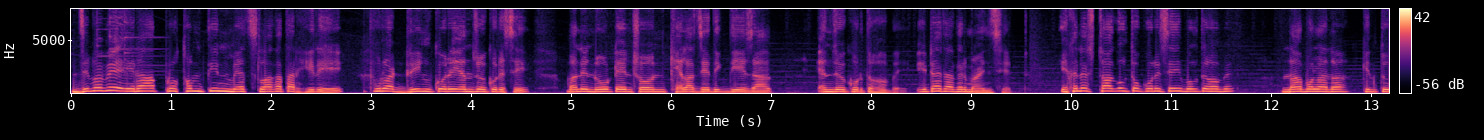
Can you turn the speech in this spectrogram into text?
যেভাবে এরা প্রথম তিন ম্যাচ লাগাতার হেরে পুরা ড্রিঙ্ক করে এনজয় করেছে মানে নো টেনশন, খেলা যেদিক দিয়ে যাক, এনজয় করতে হবে। এটাই তাদের মাইন্ডসেট। এখানে স্ট্রাগল তো করেছেই বলতে হবে। না বলা না, কিন্তু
